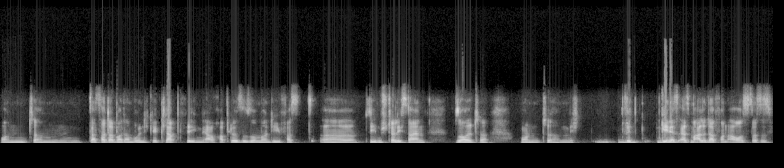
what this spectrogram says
Und ähm, das hat aber dann wohl nicht geklappt, wegen der auch Ablösesumme, die fast äh, siebenstellig sein sollte. Und ähm, ich, wir gehen jetzt erstmal alle davon aus, dass es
